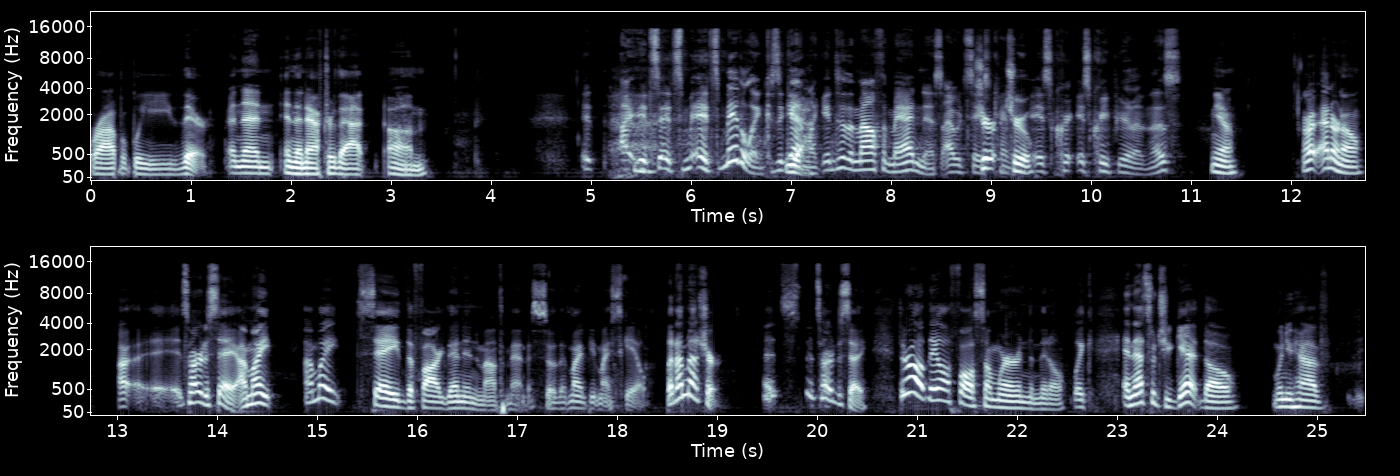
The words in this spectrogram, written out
probably there. And then and then after that um It, I, it's it's it's middling because again, Yeah. like into the mouth of madness, I would say Sure, is true. Is is creepier than this. Yeah, I, I don't know. I, it's hard to say. I might, I might say the fog, then in the Mouth of Madness. So that might be my scale, but I'm not sure. It's it's hard to say. They're all they all fall somewhere in the middle. Like, and that's what you get though when you have uh,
